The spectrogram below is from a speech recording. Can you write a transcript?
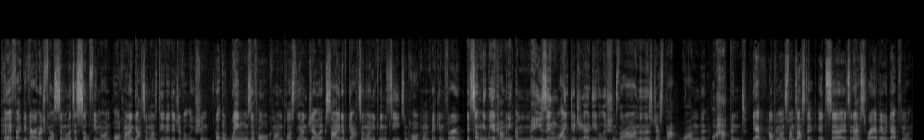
perfect. It very much feels similar to Sylphimon. Hawkmon and Gatomon's DNA Digivolution. It's got the wings of Hawkmon plus the angelic side of Gatomon. You can even see some Hawkmon picking through. It's so many weird how many amazing Light Digi-Egg evolutions there are, and then there's just that one that... What happened? Yeah, Harpymon's fantastic. It's uh, it's an S right up here with Depthmon.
